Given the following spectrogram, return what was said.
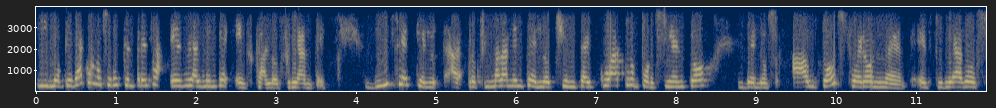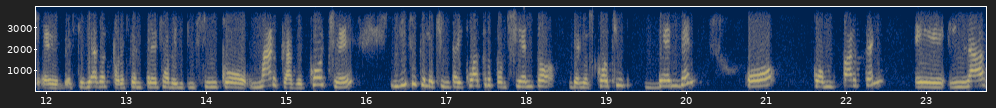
Y lo que da a conocer esta empresa es realmente escalofriante. Dice que aproximadamente el 84% de los autos fueron eh, estudiados, eh, estudiadas por esta empresa 25 marcas de coche y dice que el 84% de los coches venden o comparten eh, la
